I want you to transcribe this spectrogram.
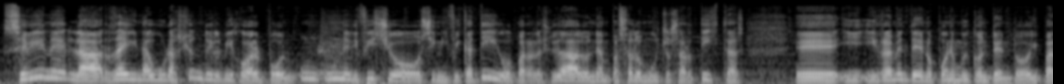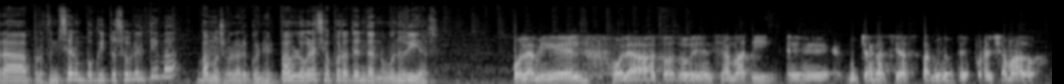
se viene la reinauguración del Viejo Galpón, un, edificio significativo para la ciudad, donde han pasado muchos artistas, eh, y, realmente nos pone muy contento. Y para profundizar un poquito sobre el tema, vamos a hablar con él. Pablo, gracias por atendernos, buenos días. Hola Miguel, hola a toda tu audiencia, Mati, eh, muchas gracias también a ustedes por el llamado.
